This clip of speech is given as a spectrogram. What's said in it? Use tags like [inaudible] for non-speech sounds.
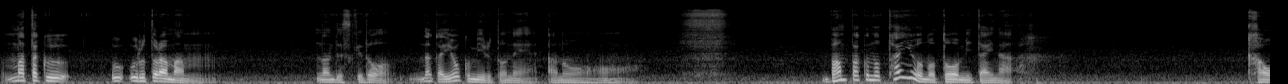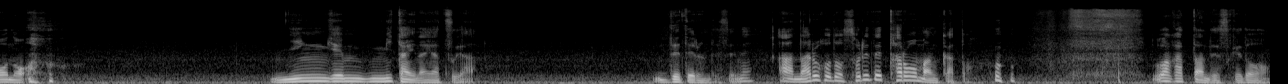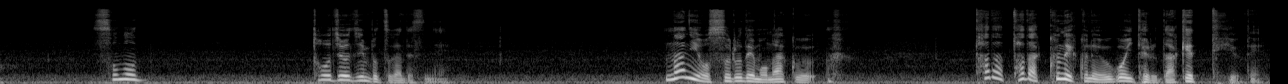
全くウルトラマンなんですけどなんかよく見るとねあのー、万博の太陽の塔みたいな顔の人間みたいなやつが出てるんですよね。あなるほど。それでタローマンかと。[laughs] 分かったんですけどその登場人物がですね何をするでもなく [laughs] ただただくねくね動いてるだけっていうね。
